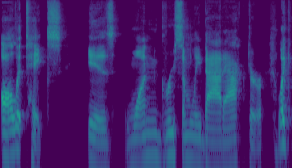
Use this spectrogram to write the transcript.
all it takes is one gruesomely bad actor. Like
